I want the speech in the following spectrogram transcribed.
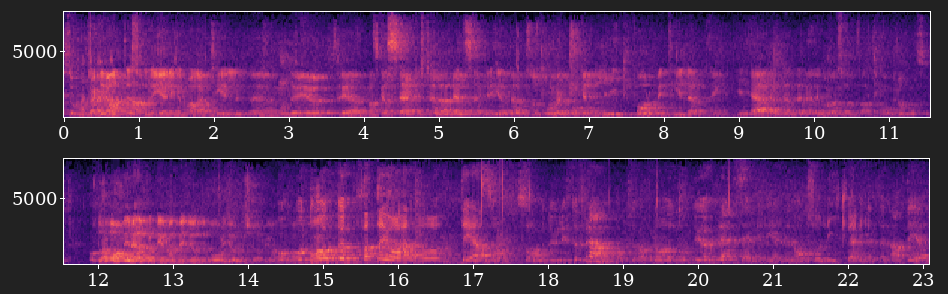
Så ordagrant det som regeringen har lagt till, eh, och det är ju det att man ska säkerställa rättssäkerheten, och så står det, och en likformig tillämpning i ärenden där religiös uppfattning åberopas. Och då har vi det här problemet med Göteborg, Jönköping och, och då uppfattar jag ändå det som, som du lyfter fram också då, för då tog du upp rättssäkerheten och också likvärdigheten, att det,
